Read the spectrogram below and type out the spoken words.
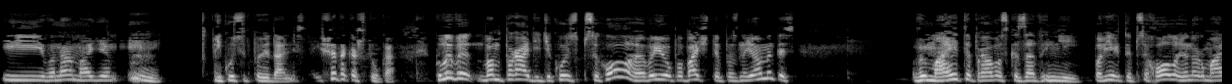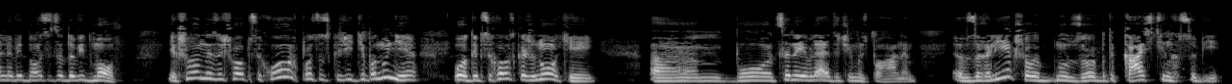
і вона має якусь відповідальність. І ще така штука. Коли ви вам порадять якогось психолога, ви його побачите, познайомитесь. Ви маєте право сказати ні. Повірте, психологи нормально відносяться до відмов. Якщо вам не зайшов психолог, просто скажіть, типу, ну ні. От, і психолог скаже, ну окей. Ем, бо це не є чимось поганим. Взагалі, якщо ви ну, зробите кастинг собі,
